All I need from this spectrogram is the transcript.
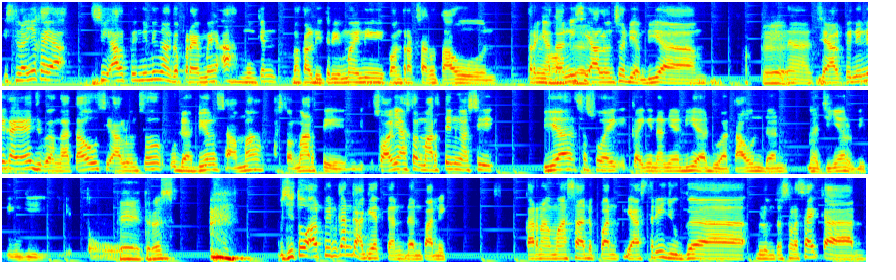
istilahnya kayak si Alpine ini nganggap remeh ah mungkin bakal diterima ini kontrak satu tahun. Ternyata nih Oke. si Alonso diam-diam. Oke. Nah si Alpine ini kayaknya juga nggak tahu si Alonso udah deal sama Aston Martin gitu. Soalnya Aston Martin ngasih dia sesuai keinginannya dia dua tahun dan gajinya lebih tinggi gitu. Oke, terus Di situ Alpine kan kaget kan dan panik karena masa depan Piastri juga belum terselesaikan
